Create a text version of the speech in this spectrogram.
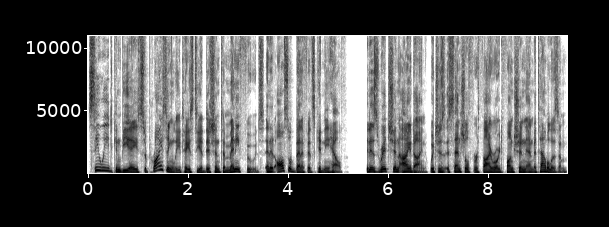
Seaweed can be a surprisingly tasty addition to many foods and it also benefits kidney health. It is rich in iodine, which is essential for thyroid function and metabolism.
